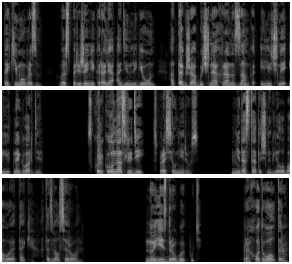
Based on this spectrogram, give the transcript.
Таким образом, в распоряжении короля один легион, а также обычная охрана замка и личная элитная гвардия. Сколько у нас людей? спросил Нериус. Недостаточно для лобовой атаки, отозвался Роан. Но есть другой путь. Проход Уолтера?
